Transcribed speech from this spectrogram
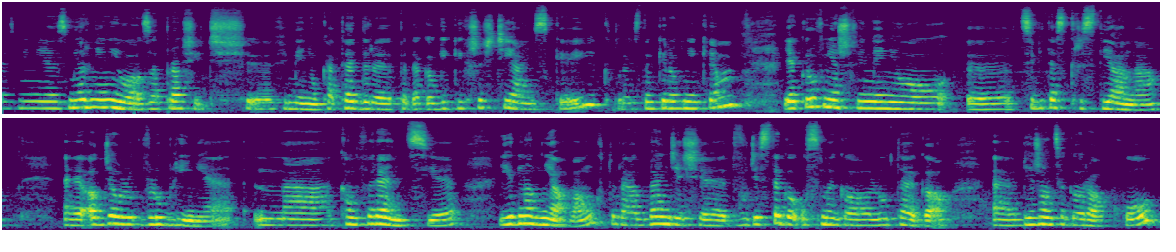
Jest mi niezmiernie miło zaprosić e, w imieniu Katedry Pedagogiki Chrześcijańskiej, której jestem kierownikiem, jak również w imieniu e, Civitas Christiana, oddział w Lublinie, na konferencję jednodniową, która odbędzie się 28 lutego bieżącego roku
